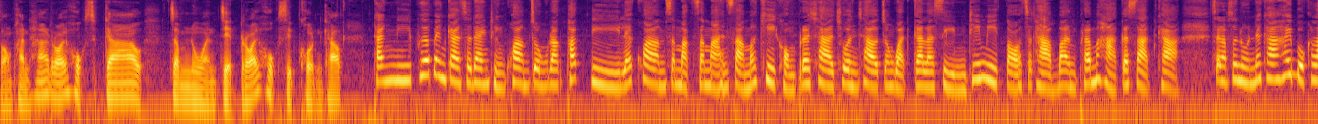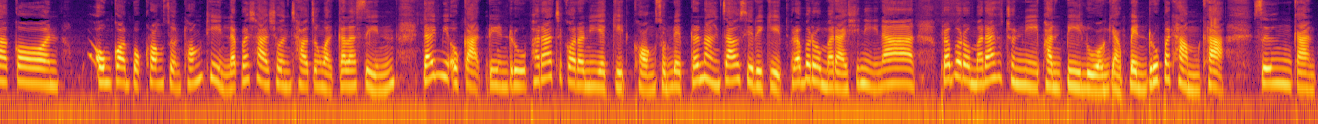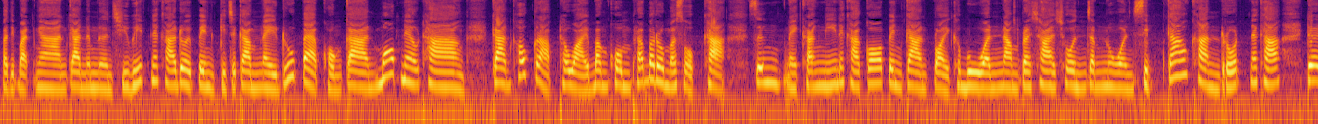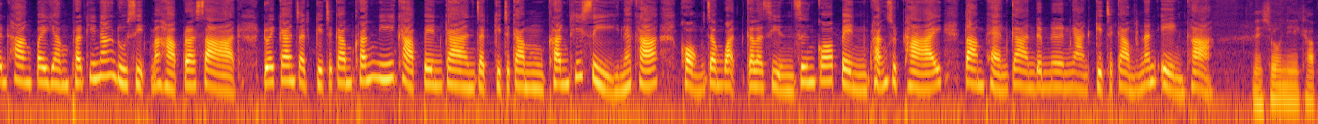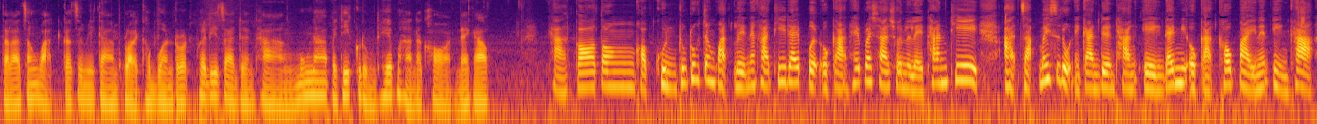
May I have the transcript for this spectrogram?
2569 จำนวน 760 คนครับทั้งนี้เพื่อเป็นการแสดงถึงความจงรักภักดี และความสมัครสมานสามัคคีของประชาชนชาวจังหวัดกาลสินที่มีต่อสถาบันพระมหากษัตริย์ค่ะ สนับสนุนนะคะให้บุคลากร องค์กรปกครองส่วนท้องถิ่น และประชาชนชาวจังหวัดกาลสินได้มีโอกาสเรียนรู้พระราชกรณียกิจของสมเด็จพระนางเจ้าสิริกิติ์พระบรมราชินีนาถพระบรมราชชนนีพันปีหลวงอย่างเป็นรูปธรรมค่ะ ซึ่งการปฏิบัติงานการดำเนินชีวิตนะคะ โดยเป็นกิจกรรมในรูปแบบของการมอบแนวทาง การเข้ากราบถวายบังคมพระบรมศพค่ะ ซึ่งในครั้งนี้นะคะก็เป็นการปล่อยขบวนนำประชาชนจำนวน 19 คันรถนะคะ เดินทางไปยังพระที่นั่งดุสิตมหาปราสาท โดยการจัดกิจกรรมครั้งนี้ค่ะเป็นการจัดกิจกรรมครั้งทีสี่ 4 นะคะ ของจังหวัดกาลสินธุ์ซึ่งก็เป็นครั้งสุดท้ายตามแผนการดำเนินงานกิจกรรมนั่นเองค่ะ ในช่วงนี้ครับ แต่ละจังหวัดก็จะมีการปล่อยขบวนรถเพื่อที่จะเดินทางมุ่งหน้าไปที่กรุงเทพมหานครนะครับค่ะก็ต้องขอบคุณทุก ๆ จังหวัดเลยนะคะ ที่ได้เปิดโอกาสให้ประชาชนหลายๆท่านที่อาจจะไม่สะดวกในการเดินทางเอง ได้มีโอกาสเข้าไปนั่นเองค่ะ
